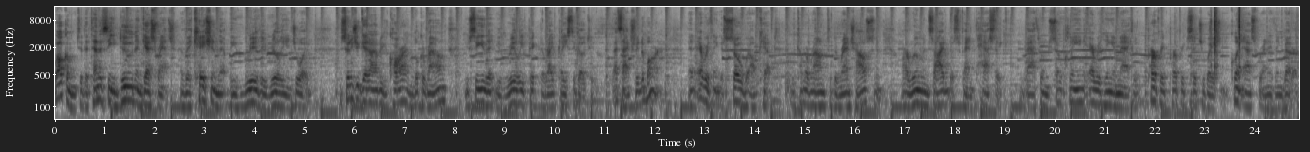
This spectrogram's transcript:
Welcome to the Tennessee Dude and Guest Ranch, a vacation that we really, really enjoyed. As soon as you get out of your car and look around, you see that you've really picked the right place to go to. That's actually the barn. And everything is so well kept. We come around to the ranch house and our room inside was fantastic. Bathroom so clean, everything immaculate. Perfect, perfect situation. Couldn't ask for anything better.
